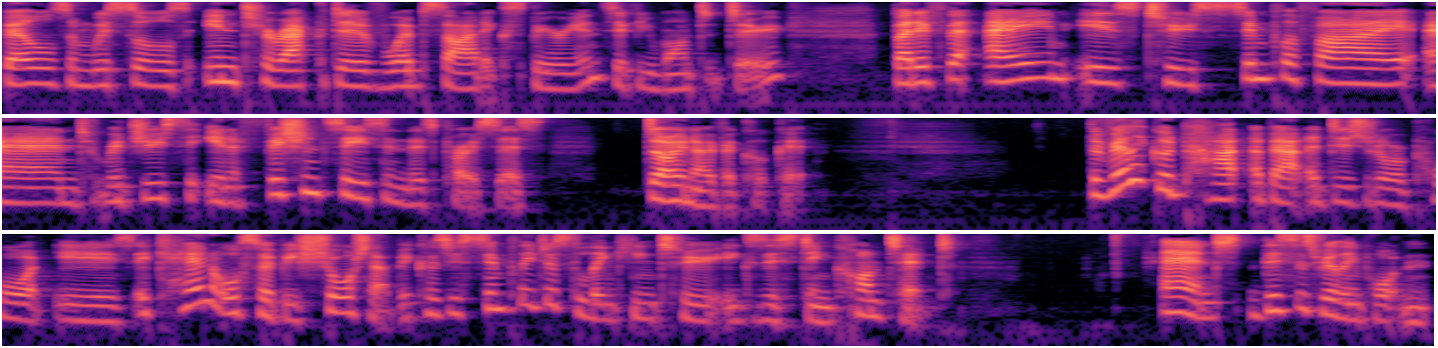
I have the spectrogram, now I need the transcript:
bells and whistles interactive website experience if you wanted to. But if the aim is to simplify and reduce the inefficiencies in this process, don't overcook it. The really good part about a digital report is it can also be shorter because you're simply just linking to existing content. And this is really important.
